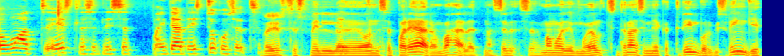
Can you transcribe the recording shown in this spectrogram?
omad eestlased lihtsalt, ma ei tea, teistsugused. no just, sest meil et... on see barjäär on vahel, et noh, selle samamoodi, kui ma jalutasin täna siin Ekaterinburgis ringi.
